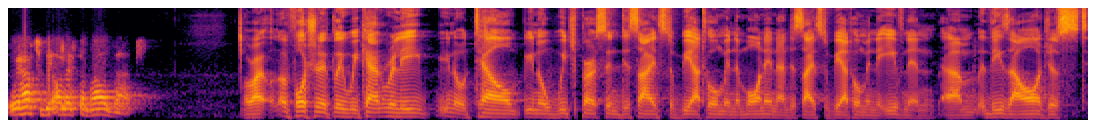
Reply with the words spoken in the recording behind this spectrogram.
We have to be honest about that. All right. Unfortunately, we can't really, you know, tell, you know, which person decides to be at home in the morning and decides to be at home in the evening. Um, these are all just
